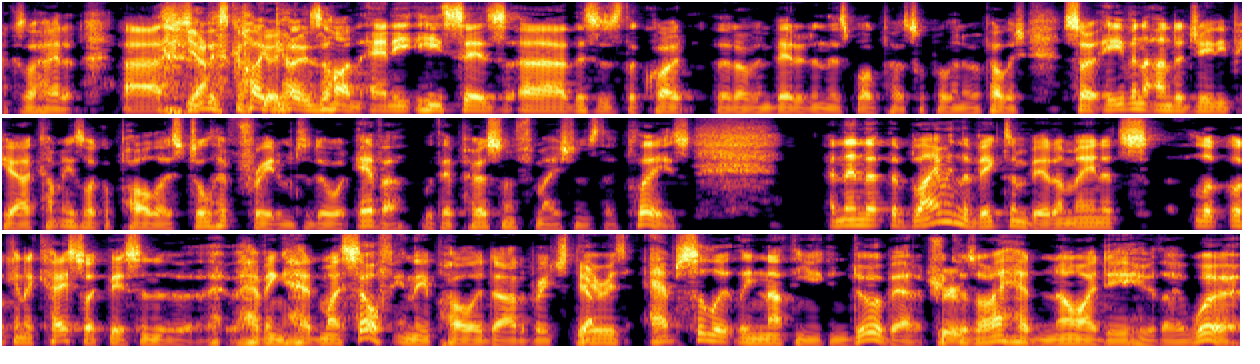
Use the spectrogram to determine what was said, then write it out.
because I hate it. Uh, so Yeah, this guy good. goes on and he, he says, uh, this is the quote that I've embedded in this blog post we'll probably never publish. So even under GDPR, companies like Apollo still have freedom to do whatever with their personal information as they please. And then the, the blaming the victim bit, I mean, it's look, look in a case like this, and uh, having had myself in the Apollo data breach, Yep. there is absolutely nothing you can do about it True. because I had no idea who they were.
